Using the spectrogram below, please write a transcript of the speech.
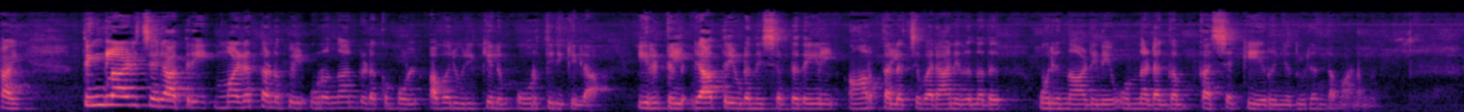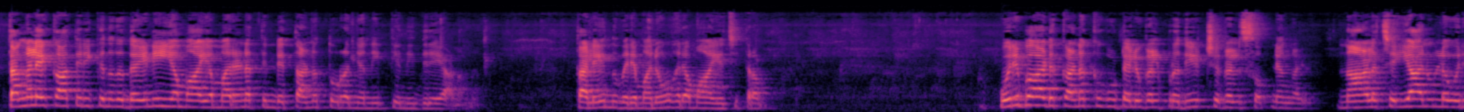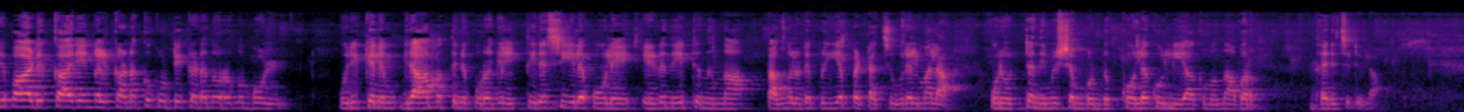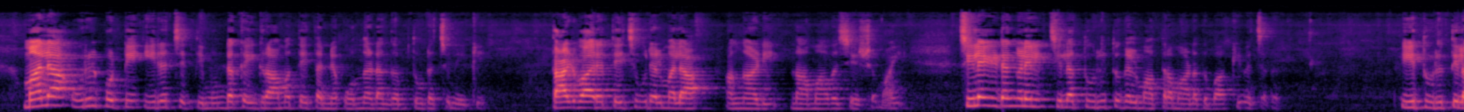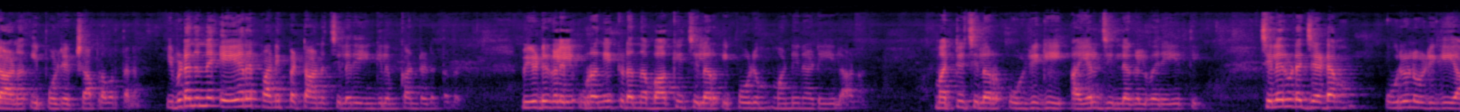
Hi. തിങ്കളാഴ്ച രാത്രി മഴത്തണുപ്പിൽ ഉറങ്ങാൻ കിടക്കുമ്പോൾ അവരൊരിക്കലും ഓർത്തിരിക്കില്ല. ഇരുട്ടിൽ രാത്രിയുടെ നിശബ്ദതയിൽ ആർത്തലച്ച് വരാനിരുന്നത് ഒരു നാടിനെ ഒന്നടങ്കം കശക്കിയെറിഞ്ഞ ദുരന്തമാണെന്ന്. തങ്ങളെ കാത്തിരിക്കുന്നത് ദയനീയമായ മരണത്തിന്റെ തണുത്തുറഞ്ഞ നിത്യനിദ്രയാണെന്ന്. തലേന്നുവരെ മനോഹരമായ ചിത്രം. ഒരുപാട് കണക്കുകൂട്ടലുകൾ പ്രതീക്ഷകൾ സ്വപ്നങ്ങൾ. നാളെ ചെയ്യാനുള്ള ഒരുപാട് കാര്യങ്ങൾ കണക്ക് കൂട്ടി കിടന്നുറങ്ങുമ്പോൾ ഒരിക്കലും ഗ്രാമത്തിന് പുറകിൽ തിരശീല പോലെ എഴുന്നേറ്റ് നിന്ന തങ്ങളുടെ പ്രിയപ്പെട്ട ചൂരൽമല ഒരൊറ്റ നിമിഷം കൊണ്ട് കൊലകൊല്ലിയാകുമെന്ന് അവർ ധരിച്ചിട്ടില്ല. മല ഉരുൾപൊട്ടി ഇരച്ചെത്തി മുണ്ടക്കൈ ഗ്രാമത്തെ തന്നെ ഒന്നടങ്കം തുടച്ചു നീക്കി. താഴ്വാരത്തെ ചൂരൽമല അങ്ങാടി നാമാവശേഷമായി. ചിലയിടങ്ങളിൽ ചില തുരുത്തുകൾ മാത്രമാണത് ബാക്കി വെച്ചത്. ഈ തുരുത്തിലാണ് ഇപ്പോൾ രക്ഷാപ്രവർത്തനം. ഇവിടെ നിന്ന് ഏറെ പണിപ്പെട്ടാണ് ചിലരെയെങ്കിലും കണ്ടെടുത്തത്. വീടുകളിൽ ഉറങ്ങിക്കിടന്ന ബാക്കി ചിലർ ഇപ്പോഴും മണ്ണിനടിയിലാണ്. മറ്റു ചിലർ ഒഴുകി അയൽ ജില്ലകൾ വരെ എത്തി. ചിലരുടെ ജഡം ഉരുളൊഴുകിയ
